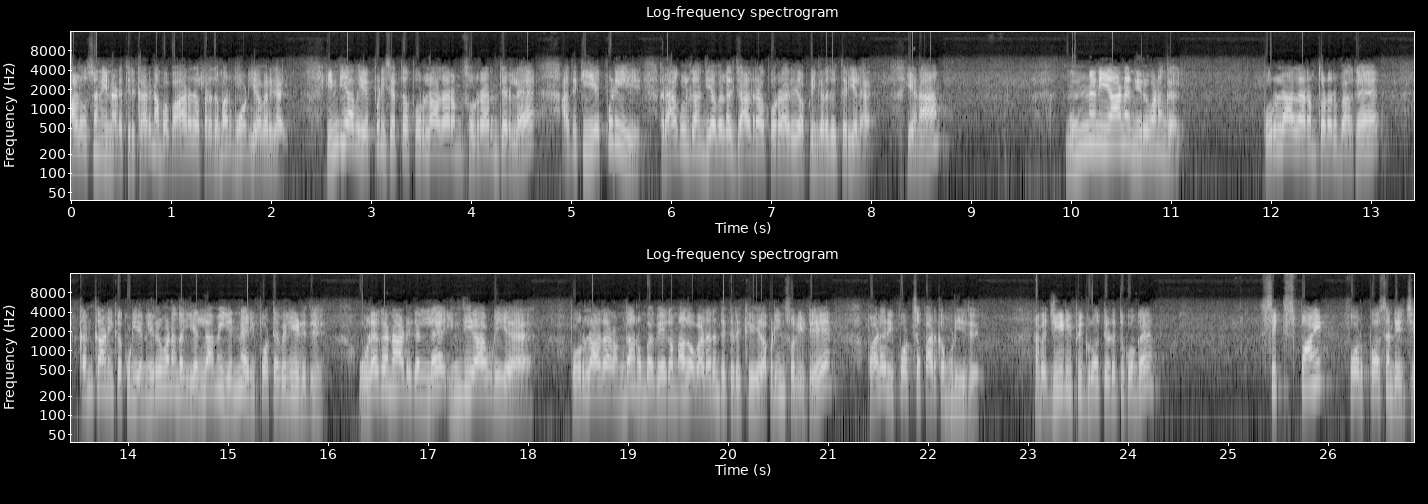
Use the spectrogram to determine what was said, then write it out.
ஆலோசனை நடத்தியிருக்காரு நம்ம பாரத பிரதமர் மோடி அவர்கள். இந்தியாவை எப்படி செத்த பொருளாதாரம் சொல்கிறாருன்னு தெரியல. அதுக்கு எப்படி ராகுல் காந்தி அவர்கள் ஜால்ரா போகிறாரு அப்படிங்கிறது தெரியல. ஏன்னா முன்னணியான நிறுவனங்கள் பொருளாதாரம் தொடர்பாக கண்காணிக்கக்கூடிய நிறுவனங்கள் எல்லாமே என்ன ரிப்போர்ட்டை வெளியிடுது? உலக நாடுகளில் இந்தியாவுடைய பொருளாதாரம் தான் ரொம்ப வேகமாக வளர்ந்துட்டு இருக்குது அப்படின்னு சொல்லிட்டு பல ரிப்போர்ட்ஸை பார்க்க முடியுது. நம்ம ஜிடிபி க்ரோத் எடுத்துக்கோங்க. சிக்ஸ் பாயிண்ட் ஃபோர் பர்சன்டேஜ்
